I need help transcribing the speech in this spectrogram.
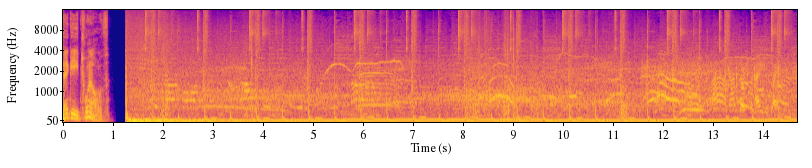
Peggy 12. Thank you.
